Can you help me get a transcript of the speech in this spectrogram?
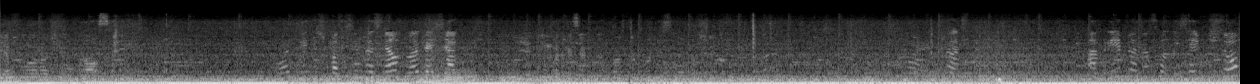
Я в повороте убрался. Вот видишь, Максим заснял твой косяк. Я не мой косяк, я просто вынесла машину. Ой, ужасно. А время на сколько? 7 часов?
